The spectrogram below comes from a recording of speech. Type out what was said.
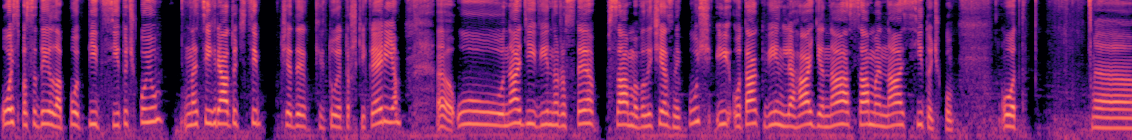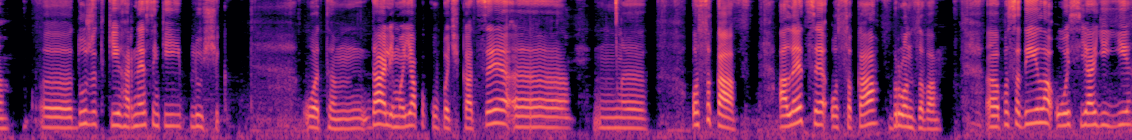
Ось посадила по під сіточкою на цій грядочці. Ще де квітує трошки керія. Е, У Наді він росте саме величезний кущ, і отак він лягає на саме на сіточку. От. Е, е, дуже такий гарнесенький плющик. От, ем, далі моя покупочка це е, е, осока, але це осока бронзова. Е, посадила ось я її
